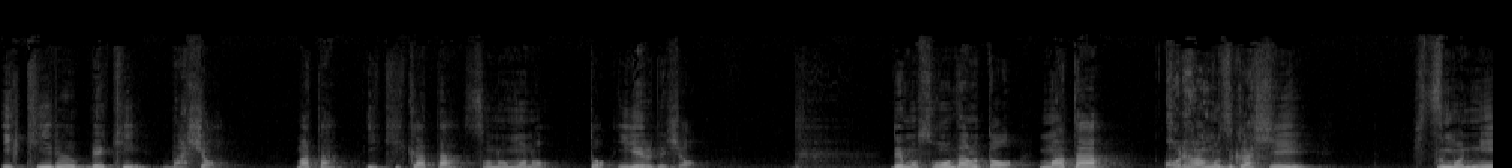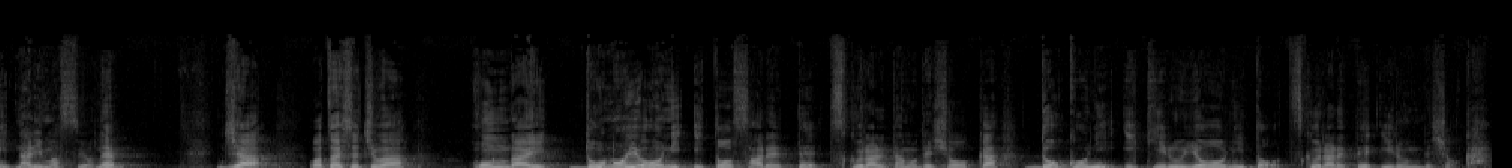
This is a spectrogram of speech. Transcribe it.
生きるべき場所また生き方そのものと言えるでしょう。でもそうなるとまたこれは難しい質問になりますよね。じゃあ私たちは本来どのように意図されて作られたのでしょうか？どこに生きるようにと作られているんでしょうか？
